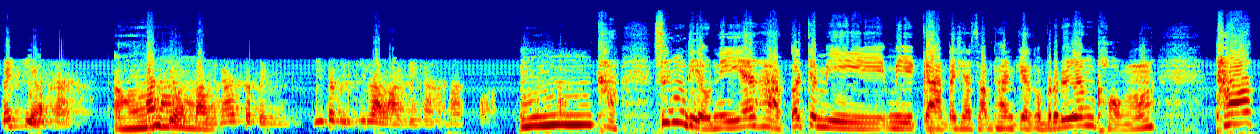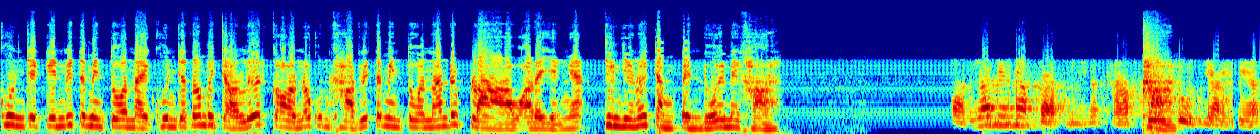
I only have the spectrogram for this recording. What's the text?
ไม่เกี่ยวฮะอ๋อ ถ้าเกี่ยวไปน่าจะเป็นวิตามินที่ละลายในน้ำมากกว่าอืมค่ะ ซึ่งเดี๋ยวนี้อะค่ะ ก็จะมีมีการประชาสัมพันธ์เกี่ยวกับเรื่องของ ถ้าคุณจะกินวิตามินตัวไหน คุณจะต้องไปเจาะเลือดก่อนว่าคุณขาดวิตามินตัวนั้นหรือเปล่าอะไรอย่างเงี้ย จริงๆแล้วจำเป็นด้วยไหมคะขออนุญาตแนะนำแบบนี้นะครับโดค่ะยส่วนใหญ่เนี่ย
